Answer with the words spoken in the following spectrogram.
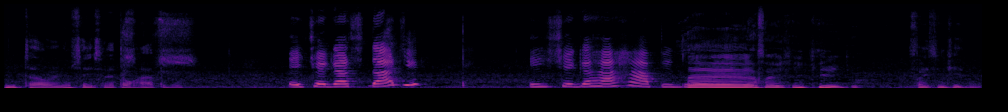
Então, eu não sei se ele é tão rápido. Ele chega à cidade. Ele chega rápido. É, faz sentido. Faz sentido.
